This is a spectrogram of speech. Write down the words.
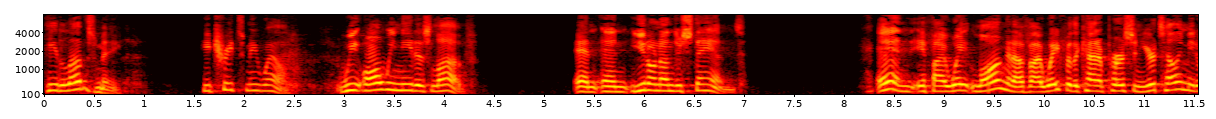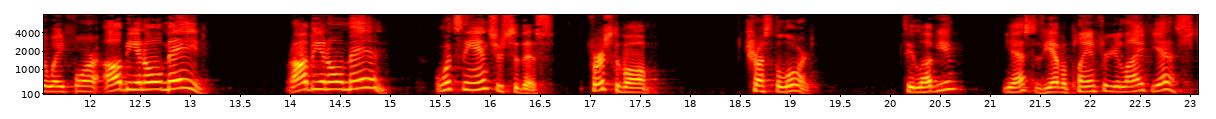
He loves me. He treats me well. We, all we need is love. And, and you don't understand. And if I wait long enough, I wait for the kind of person you're telling me to wait for, I'll be an old maid. I'll be an old man. What's the answers to this? First of all, trust the Lord. Does he love you? Yes. Does he have a plan for your life? Yes.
